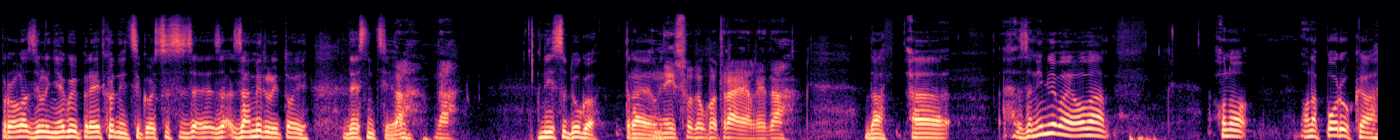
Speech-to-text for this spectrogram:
prolazili njegovi prethodnici koji su se za- za- zamirili toj desnici. jel? Da, da. Nisu dugo trajali. Nisu dugo trajali, da. Da. E, zanimljiva je ova ono, ona poruka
